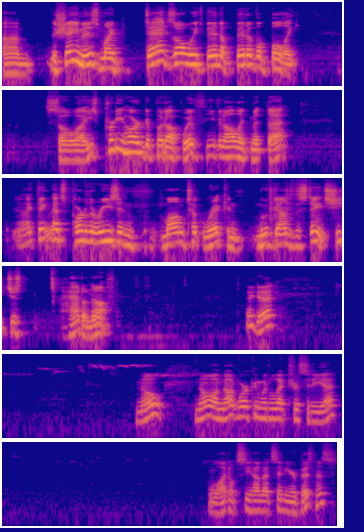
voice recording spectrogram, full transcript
Um, the shame is, my dad's always been a bit of a bully. So uh, he's pretty hard to put up with, even I'll admit that. I think that's part of the reason mom took Rick and moved down to the States. She just had enough. Hey, Dad. No, no, I'm not working with electricity yet. Well, I don't see how that's any of your business.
